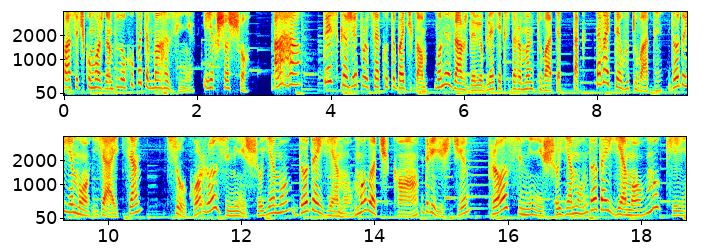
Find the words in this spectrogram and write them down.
пасочку можна було купити в магазині, якщо що. Ага. Ти скажи про це куто батькам. Вони завжди люблять експериментувати. Так, давайте готувати. Додаємо яйця, цукор, розмішуємо, додаємо молочко, дріжджі, розмішуємо, додаємо муки.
